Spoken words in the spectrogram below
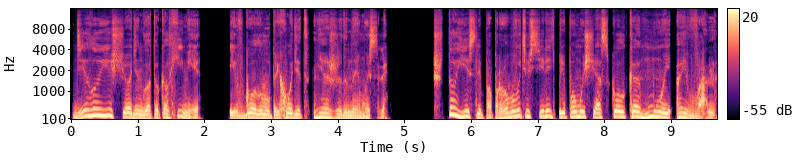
Делаю еще один глоток алхимии, и в голову приходит неожиданная мысль. Что если попробовать усилить при помощи осколка мой Айван?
